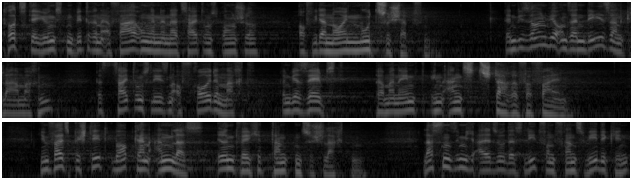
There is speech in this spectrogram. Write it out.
trotz der jüngsten bitteren Erfahrungen in der Zeitungsbranche auch wieder neuen Mut zu schöpfen. Denn wie sollen wir unseren Lesern klarmachen, dass Zeitungslesen auch Freude macht, wenn wir selbst permanent in Angststarre verfallen? Jedenfalls besteht überhaupt kein Anlass, irgendwelche Tanten zu schlachten. Lassen Sie mich also das Lied von Franz Wedekind,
